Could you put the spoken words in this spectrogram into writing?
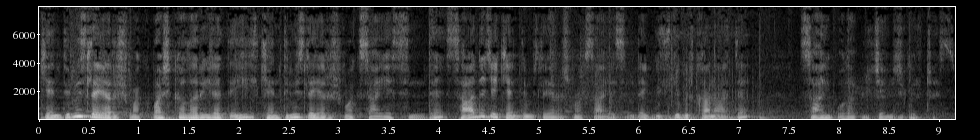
Kendimizle yarışmak, başkalarıyla değil kendimizle yarışmak sayesinde, sadece kendimizle yarışmak sayesinde güçlü bir kanaate sahip olabileceğimizi göreceğiz.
